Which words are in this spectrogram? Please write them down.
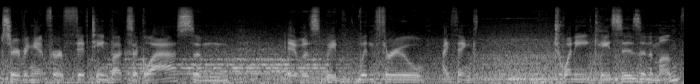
serving it for 15 bucks a glass and it was we went through i think 20 cases in a month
